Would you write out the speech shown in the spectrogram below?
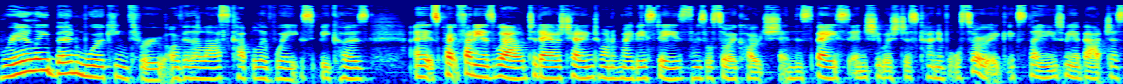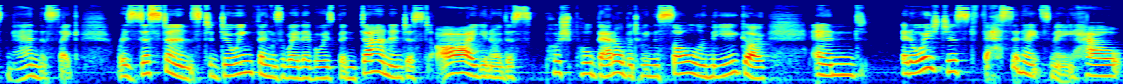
really been working through over the last couple of weeks because uh, it's quite funny as well. Today I was chatting to one of my besties who's also a coach in the space, and she was just kind of also explaining to me about just, man, this like resistance to doing things the way they've always been done, and just, ah, oh, you know, this push pull battle between the soul and the ego. And it always just fascinates me how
